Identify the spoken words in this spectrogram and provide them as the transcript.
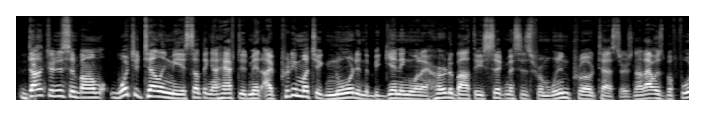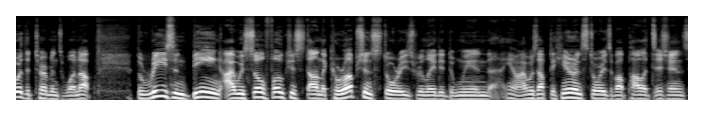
Dr. Nissenbaum, what you're telling me is something I have to admit I pretty much ignored in the beginning when I heard about these sicknesses from wind protesters. Now, that was before the turbines went up. The reason being, I was so focused on the corruption stories related to wind. You know, I was up to hearing stories about politicians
